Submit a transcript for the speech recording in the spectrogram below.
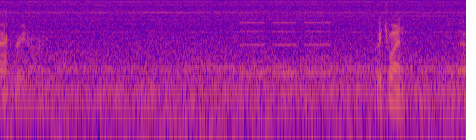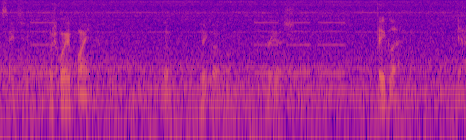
track radar. Which one? For the SA2. Which waypoint? The piglet one. British. Piglet. Yeah.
